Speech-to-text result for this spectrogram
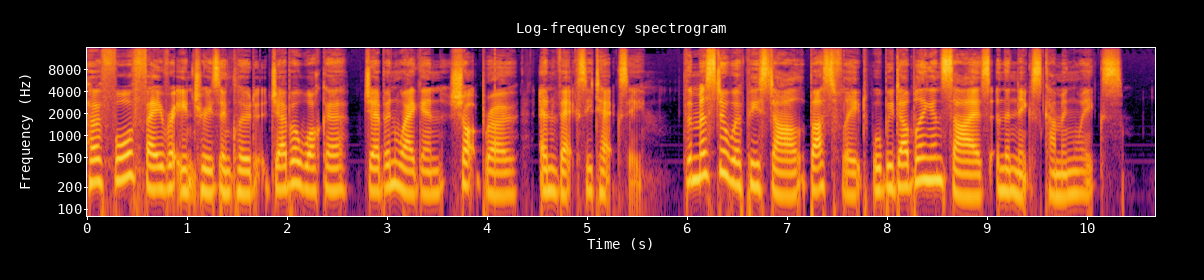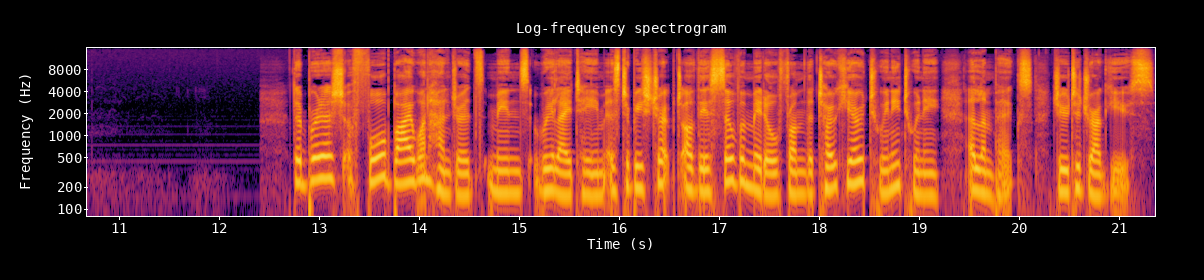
Her four favourite entries include Jabberwocky, Jabbin Wagon, Shot Bro, and Vaxi Taxi. The Mr. Whippy style bus fleet will be doubling in size in the next coming weeks. The British 4x100s men's relay team is to be stripped of their silver medal from the Tokyo 2020 Olympics due to drug use.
